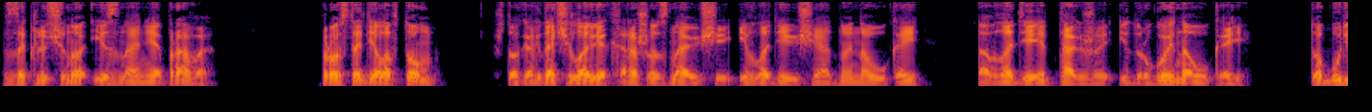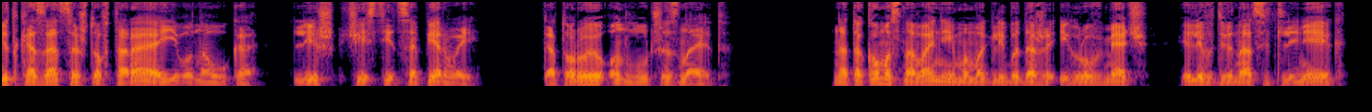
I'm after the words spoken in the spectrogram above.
заключено и знание права. Просто дело в том, что когда человек, хорошо знающий и владеющий одной наукой, овладеет также и другой наукой, то будет казаться, что вторая его наука – лишь частица первой, которую он лучше знает. На таком основании мы могли бы даже игру в мяч или в 12 линеек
